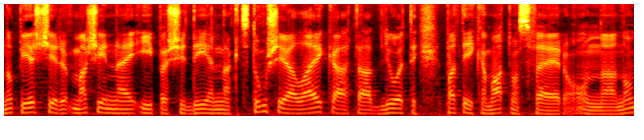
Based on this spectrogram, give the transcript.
nu, piešķir mašīnai īpaši diennakts tumšajā laikā tādu ļoti patīkamu atmosfēru. Un, nu,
